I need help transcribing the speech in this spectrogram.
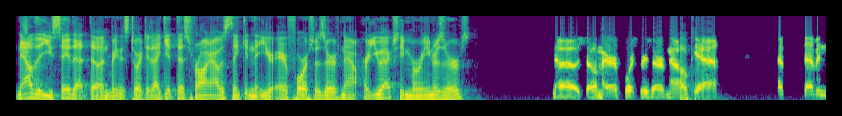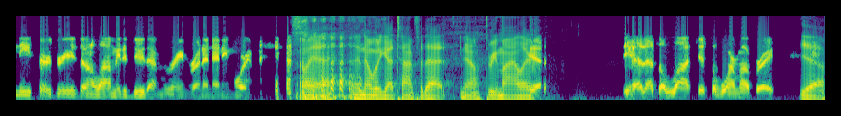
now that you say that, though, and bring the story, did I get this wrong? I was thinking that you're Air Force Reserve now. Are you actually Marine Reserves? No, so I'm Air Force Reserve now. Okay. Yeah. Seven knee surgeries don't allow me to do that Marine running anymore. Oh, yeah. and nobody got time for that, you know, three miler. Yeah. Yeah, that's a lot just to warm up, right? Yeah.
